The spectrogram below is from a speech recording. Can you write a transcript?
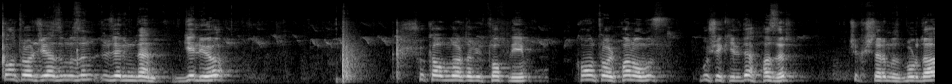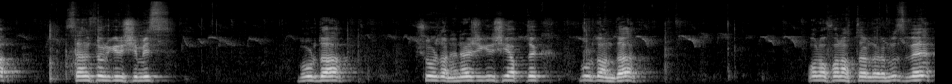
kontrol cihazımızın üzerinden geliyor. Şu kabloları da bir toplayayım. Kontrol panomuz bu şekilde hazır. Çıkışlarımız burada. Sensör girişimiz burada. Şuradan enerji girişi yaptık. Buradan da on off anahtarlarımız ve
